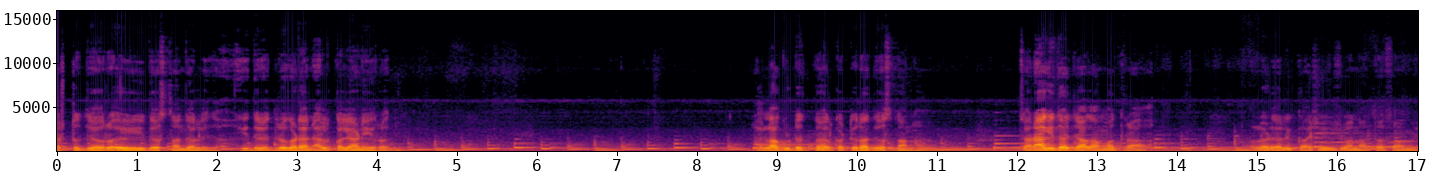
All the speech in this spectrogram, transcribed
ಅಷ್ಟು ದೇವರು ಈ ದೇವಸ್ಥಾನದಲ್ಲಿದೆ ಇದು. ಎದುರುಗಡೆನೇ ಅಲ್ಲಿ ಕಲ್ಯಾಣಿ ಇರೋದು. ಎಲ್ಲ ಗುಡ್ಡದ ಮೇಲೆ ಕಟ್ಟಿರೋ ದೇವಸ್ಥಾನ. ಚೆನ್ನಾಗಿದೆ ಜಾಗ ಮಾತ್ರ. ಅಲ್ಲಡಿ ಅಲ್ಲಿ ಕಾಶಿ ವಿಶ್ವನಾಥ ಸ್ವಾಮಿ.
